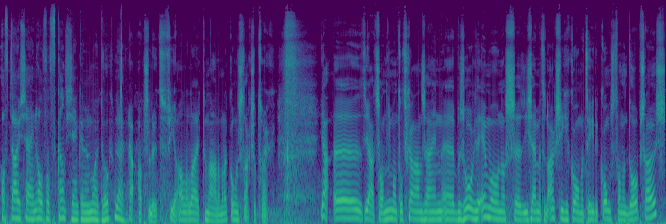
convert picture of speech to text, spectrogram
of thuis zijn of op vakantie zijn, kunnen mooi op de hoogte blijven. Ja, absoluut. Via allerlei kanalen, maar daar komen we straks op terug. Ja, eh, ja het zal niemand ontgaan zijn. Eh, bezorgde inwoners eh, die zijn met een actie gekomen tegen de komst van het dorpshuis.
